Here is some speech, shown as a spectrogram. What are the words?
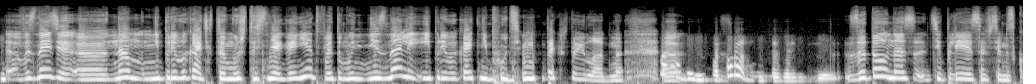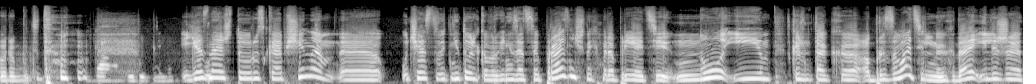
э, вы знаете, э, нам не привыкать к тому, что снега нет, поэтому не знали и привыкать не будем. Так что и ладно. Э, Порадуемся, порадуемся за людей. Зато у нас теплее совсем скоро будет. Да. Я знаю, что русская община участвует не только в организации праздничных мероприятий, но и, скажем так, образовательных, да, или же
